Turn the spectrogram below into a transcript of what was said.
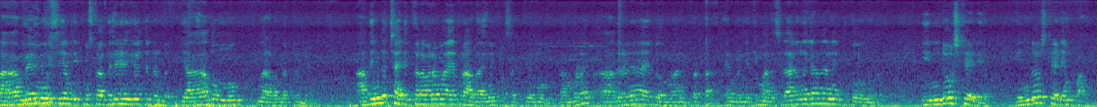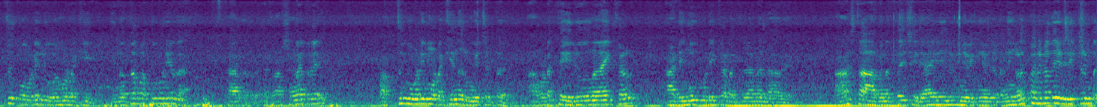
റാംവേ മ്യൂസിയം ഈ പുസ്തകത്തിൽ എഴുതി വെച്ചിട്ടുണ്ട്. യാതൊന്നും നടന്നിട്ടില്ല. അതിന്റെ ചരിത്രപരമായ പ്രാധാന്യം പ്രസക്തിയൊന്നും നമ്മുടെ ആദരണീയനായ ബഹുമാനപ്പെട്ട എം എൽ എക്ക് മനസ്സിലാകുന്നില്ല എന്നാണ് എനിക്ക് തോന്നുന്നത്. ഇൻഡോർ സ്റ്റേഡിയം. ഇൻഡോർ സ്റ്റേഡിയം പത്ത് കോടി രൂപ മുടക്കി. ഇന്നത്തെ പത്ത് കോടിയല്ല. എത്രയും പത്ത് കോടി മുടക്കി നിർമ്മിച്ചിട്ട് അവിടെ തെരുവ് നായ്ക്കൾ അടിഞ്ഞുകൂടി കിടക്കുക എന്നല്ലാതെ ആ സ്ഥാപനത്തെ ശരിയായ രീതിയിൽ വിനിയോഗിക്കാൻ നിങ്ങൾ പലരും അത് എഴുതിയിട്ടുണ്ട്.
